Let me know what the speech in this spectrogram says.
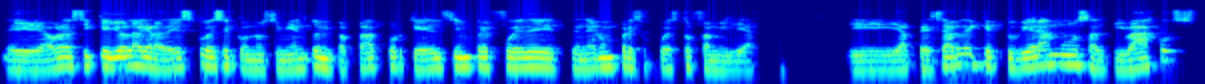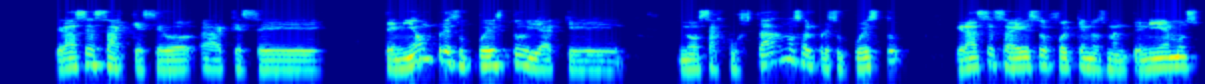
eh, ahora sí que yo le agradezco ese conocimiento a mi papá porque él siempre fue de tener un presupuesto familiar. Y a pesar de que tuviéramos altibajos, gracias a que se, a que se tenía un presupuesto y a que nos ajustábamos al presupuesto, gracias a eso fue que nos manteníamos.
